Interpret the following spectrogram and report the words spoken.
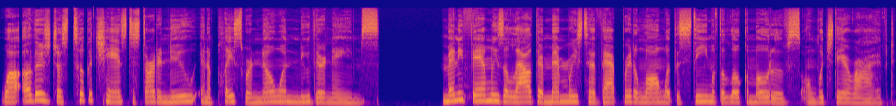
while others just took a chance to start anew in a place where no one knew their names. Many families allowed their memories to evaporate along with the steam of the locomotives on which they arrived.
